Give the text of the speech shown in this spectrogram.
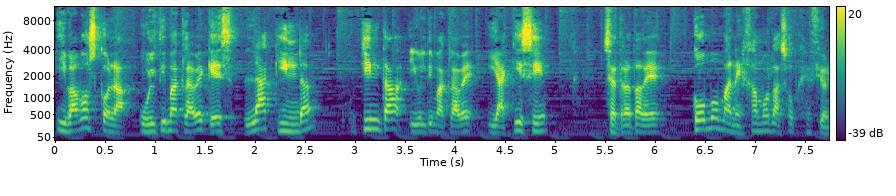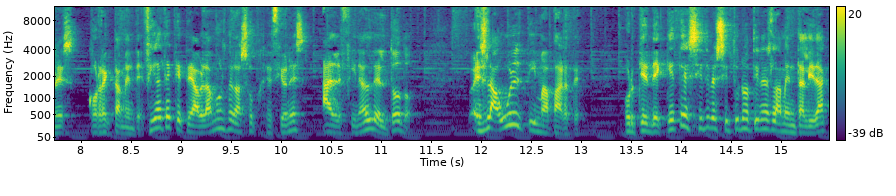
Y vamos con la última clave que es la quinta quinta y última clave, y aquí sí se trata de cómo manejamos las objeciones correctamente. Fíjate que te hablamos de las objeciones al final del todo. Es la última parte. Porque ¿de qué te sirve si tú no tienes la mentalidad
